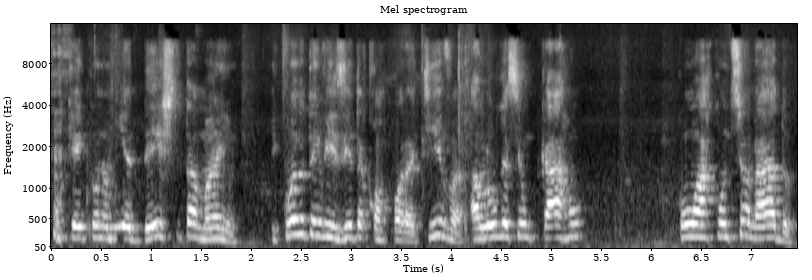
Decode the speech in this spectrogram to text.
porque a economia é deste tamanho. E quando tem visita corporativa, aluga-se um carro com ar-condicionado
